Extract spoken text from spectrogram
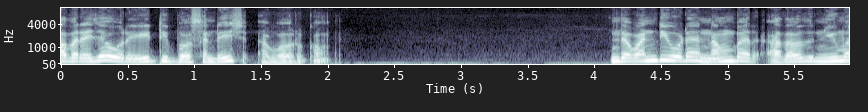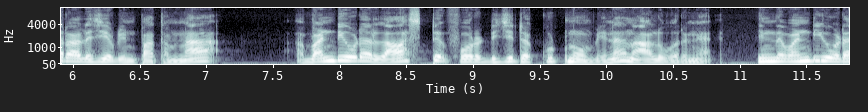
ஆவரேஜாக ஒரு எயிட்டி பர்சன்டேஜ் அபவ் இருக்கும். இந்த வண்டியோட நம்பர் அதாவது நியூமராலஜி அப்படின்னு பார்த்தோம்னா வண்டியோட லாஸ்ட்டு ஃபோர் டிஜிட்டை கூட்டணும் அப்படின்னா நாலு வருங்க. இந்த வண்டியோட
